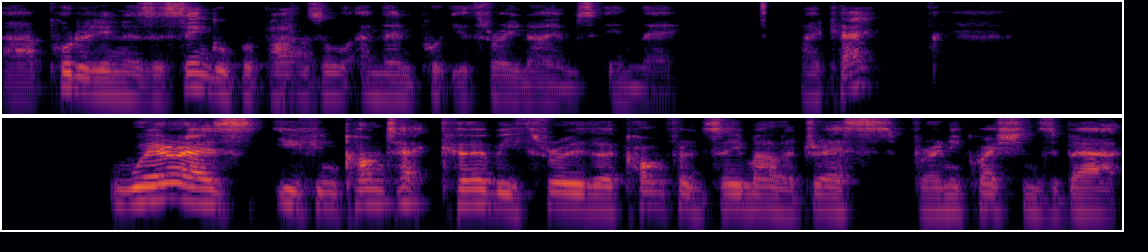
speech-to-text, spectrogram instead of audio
uh, put it in as a single proposal and then put your three names in there. Okay. Whereas you can contact Kirby through the conference email address for any questions about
